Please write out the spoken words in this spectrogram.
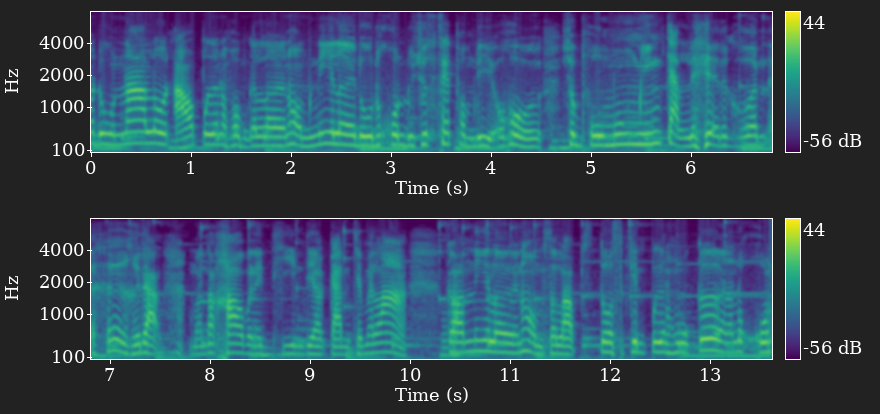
มาดูหน้าโหลดเอาปืนของผมกันเลยนะผมนี่เลยดูทุกคนดูชุดเซ็ตผมดิโอ้โห ชมพูมุ้งมิ้งจัดเลยทุกคนเออคือดักมันต้องเข้าไปในทีมเดียวกันใช่ไหมล่ะก็นี่เลยนะผมสลับตัวสกินปืนฮูเกอร์นะทุกคน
